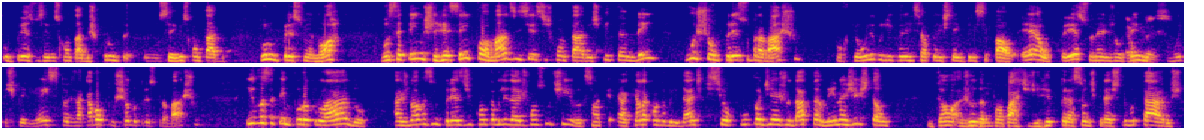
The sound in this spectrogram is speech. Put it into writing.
o preço do serviço contábil por um, serviço contábil por um preço menor. Você tem os recém-formados em ciências contábeis que também puxam o preço para baixo, porque o único diferencial que eles têm principal é o preço, né? Eles não é têm muita experiência, então eles acabam puxando o preço para baixo. E você tem, por outro lado, as novas empresas de contabilidade consultiva, que são aquela contabilidade que se ocupa de ajudar também na gestão. Então, ajuda com a parte de recuperação de créditos tributários,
